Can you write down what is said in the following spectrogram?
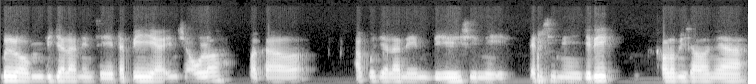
belum dijalanin sih. Tapi ya insya Allah bakal aku jalanin di sini dari sini. Jadi kalau misalnya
